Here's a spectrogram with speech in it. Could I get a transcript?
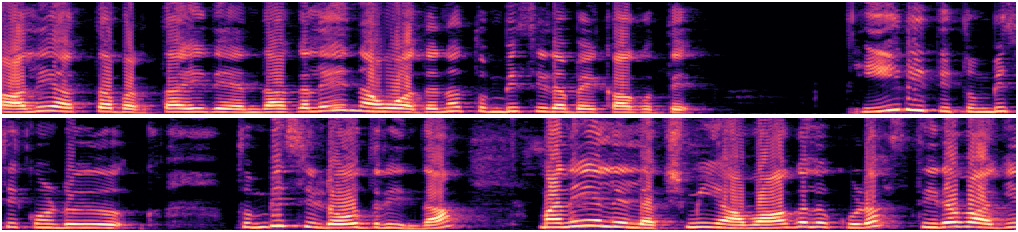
ಖಾಲಿ ಆಗ್ತಾ ಬರ್ತಾ ಇದೆ ಅಂದಾಗಲೇ ನಾವು ಅದನ್ನು ತುಂಬಿಸಿಡಬೇಕಾಗುತ್ತೆ. ಈ ರೀತಿ ತುಂಬಿಸಿಕೊಂಡು, ತುಂಬಿಸಿಡೋದ್ರಿಂದ ಮನೆಯಲ್ಲಿ ಲಕ್ಷ್ಮಿ ಯಾವಾಗಲೂ ಕೂಡ ಸ್ಥಿರವಾಗಿ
